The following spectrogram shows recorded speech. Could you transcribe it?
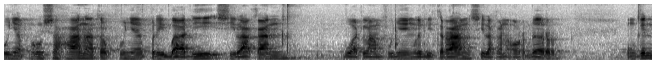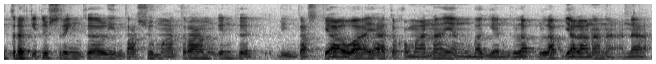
punya perusahaan atau punya pribadi silakan buat lampunya yang lebih terang silakan order. Mungkin truk itu sering ke lintas Sumatera mungkin ke lintas Jawa ya atau ke mana yang bagian gelap-gelap jalanan. Nah anda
